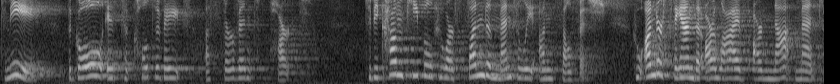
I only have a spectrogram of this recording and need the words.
To me, the goal is to cultivate a servant heart, to become people who are fundamentally unselfish, who understand that our lives are not meant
